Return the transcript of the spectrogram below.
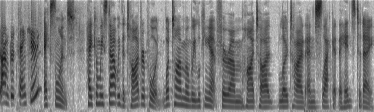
I'm good, thank you. Excellent. Hey, can we start with the tide report? What time are we looking at for um, high tide, low tide, and slack at the heads today?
